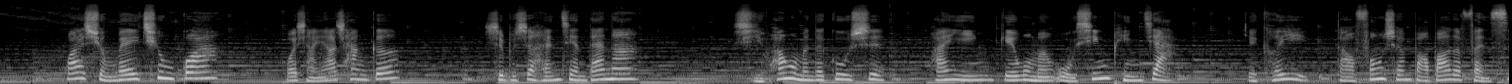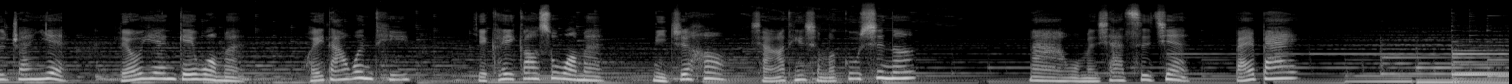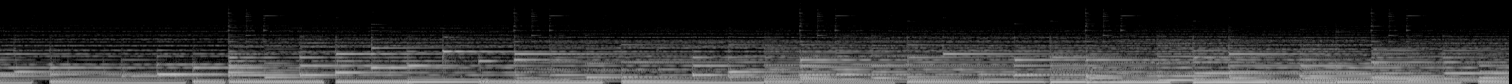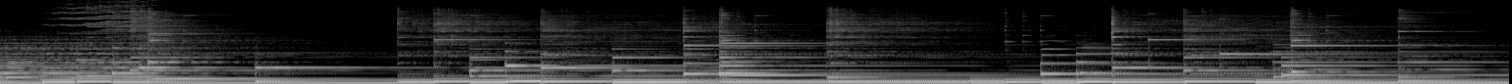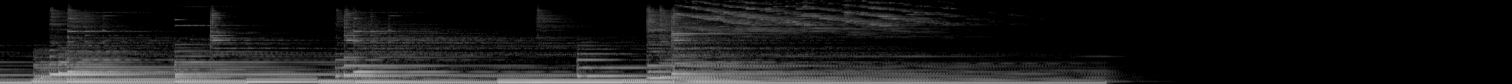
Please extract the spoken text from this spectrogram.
我想要唱歌，我想要唱歌。”是不是很简单呢？喜欢我们的故事，欢迎给我们五星评价，也可以到风神宝宝的粉丝专业留言给我们，回答问题，也可以告诉我们你之后想要听什么故事呢？那我们下次见，拜拜。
